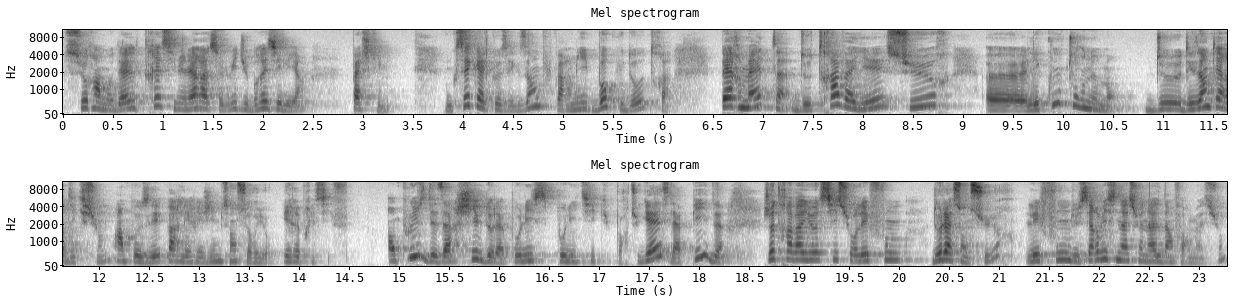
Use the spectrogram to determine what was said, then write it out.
sur un modèle très similaire à celui du brésilien Pasquim. Donc ces quelques exemples, parmi beaucoup d'autres, permettent de travailler sur euh, les contournements des interdictions imposées par les régimes censoriaux et répressifs. En plus des archives de la police politique portugaise, la PID, je travaille aussi sur les fonds de la censure, les fonds du Service national d'information,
